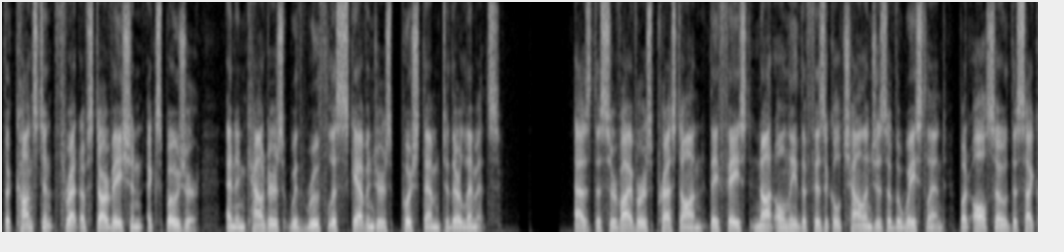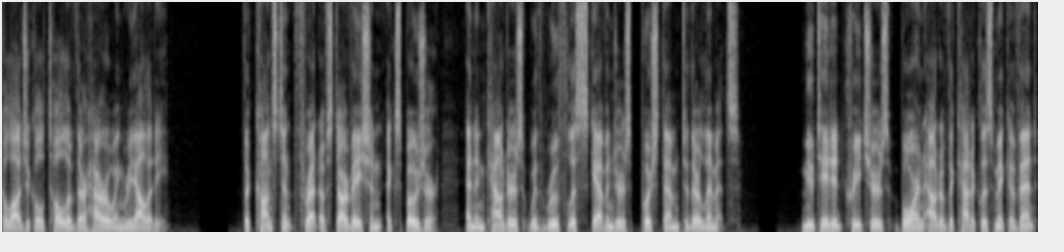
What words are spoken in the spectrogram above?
The constant threat of starvation, exposure, and encounters with ruthless scavengers pushed them to their limits. As the survivors pressed on, they faced not only the physical challenges of the wasteland, but also the psychological toll of their harrowing reality. The constant threat of starvation, exposure, and encounters with ruthless scavengers pushed them to their limits. Mutated creatures, born out of the cataclysmic event,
